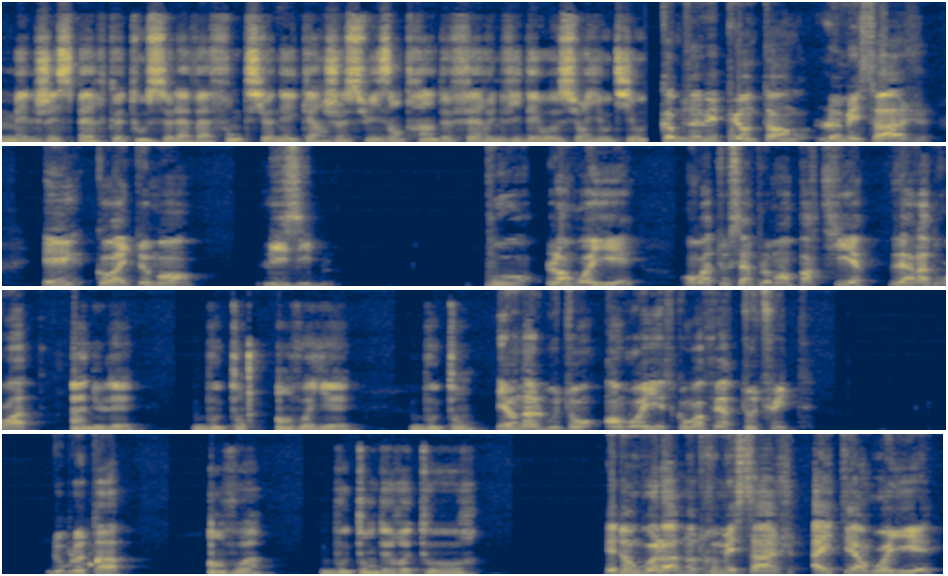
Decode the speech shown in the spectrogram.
Mais j'espère que tout cela va fonctionner car je suis en train de faire une vidéo sur YouTube. Comme vous avez pu entendre, le message est correctement lisible. Pour l'envoyer, on va tout simplement partir vers la droite Annuler. Bouton. Envoyer. Bouton. et on a le bouton envoyer, ce qu'on va faire tout de suite. Double tape. Envoi. Bouton de retour. Et donc voilà, notre message a été envoyé.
